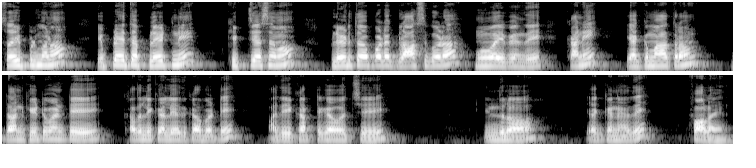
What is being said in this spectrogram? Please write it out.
సో ఇప్పుడు మనం ఎప్పుడైతే ప్లేట్ని కిక్ చేసామో ప్లేట్తో పాటు గ్లాస్ కూడా మూవ్ అయిపోయింది. కానీ ఎగ్ మాత్రం దానికి ఎటువంటి కదలిక లేదు కాబట్టి అది కరెక్ట్గా వచ్చి ఇందులో ఎగ్ అనేది ఫాలో అయింది.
